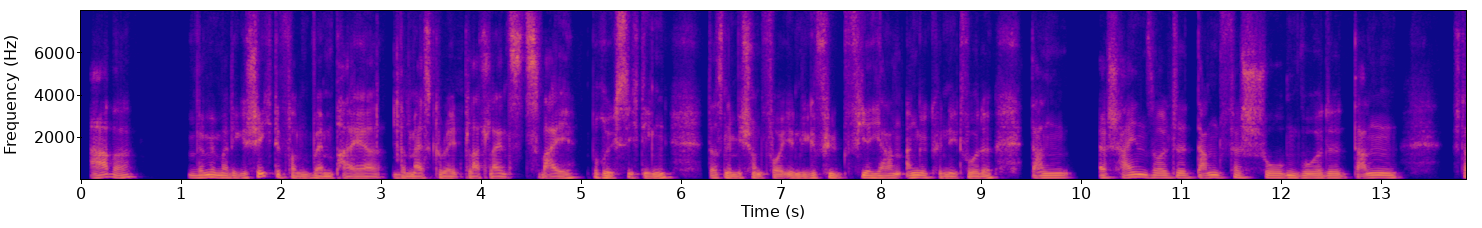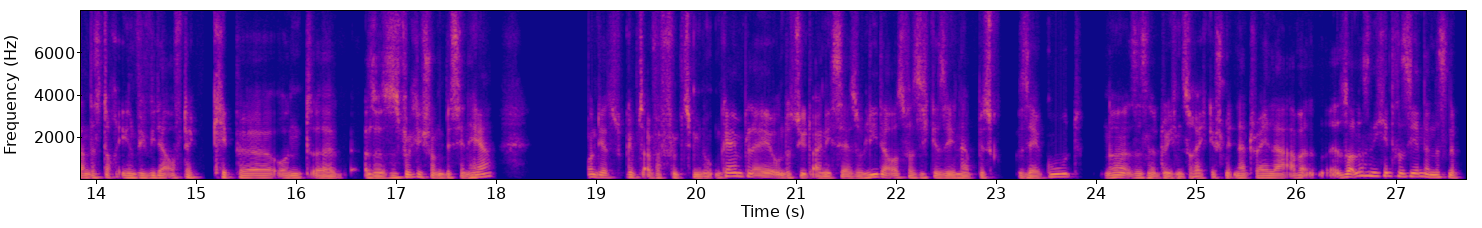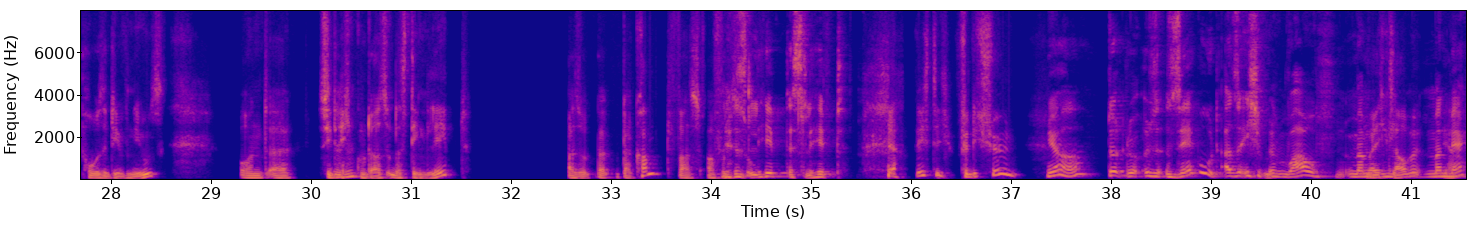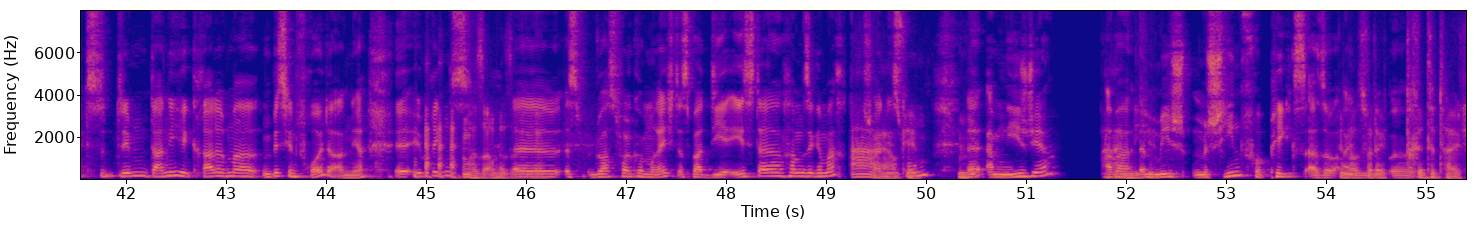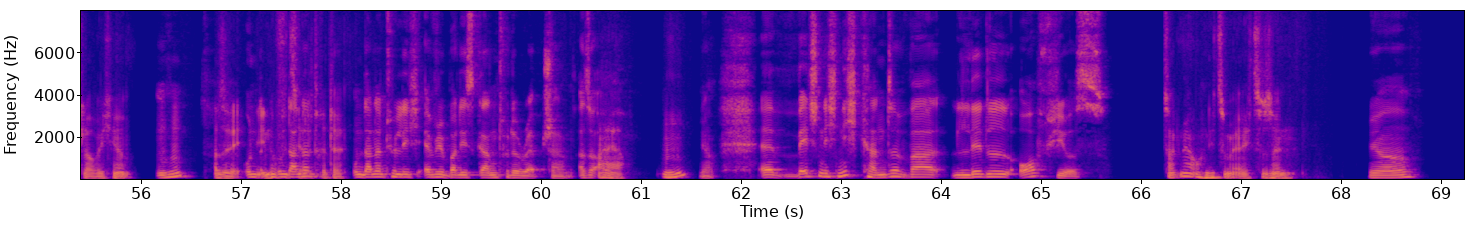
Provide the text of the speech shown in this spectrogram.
aber wenn wir mal die Geschichte von Vampire The Masquerade Bloodlines 2 berücksichtigen, das nämlich schon vor irgendwie gefühlt vier Jahren angekündigt wurde, dann erscheinen sollte, dann verschoben wurde, dann stand es doch irgendwie wieder auf der Kippe und äh, also es ist wirklich schon ein bisschen her. Und jetzt gibt es einfach 15 Minuten Gameplay und es sieht eigentlich sehr solide aus, was ich gesehen habe, bis sehr gut. Ne? Es ist natürlich ein zurechtgeschnittener Trailer, aber soll uns nicht interessieren, denn das ist eine positive News. Und äh, Sieht mhm. echt gut aus und das Ding lebt. Also da, da kommt was auf uns. Es lebt, es lebt. Ja, richtig. Finde ich schön. Ja, sehr gut. Also ich, wow, man, ich glaube, man ja. merkt dem Dani hier gerade mal ein bisschen Freude an, ja. Äh, übrigens, sagen, äh, ja. es, du hast vollkommen recht, es war Dear Esther, haben sie gemacht, ah, Chinese okay. Room, mhm. äh, Amnesia, ah, aber Amnesia. Machine for Pigs, also genau, ein, das war der äh, dritte Teil, glaube ich, ja. Mhm. Also der und, und, dann, dritte. Und dann natürlich Everybody's Gone to the Rapture. Also ah, ja. Mhm. ja. Äh, welchen ich nicht kannte, war Little Orpheus. Sagt mir auch nicht, um ehrlich zu sein. Ja,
